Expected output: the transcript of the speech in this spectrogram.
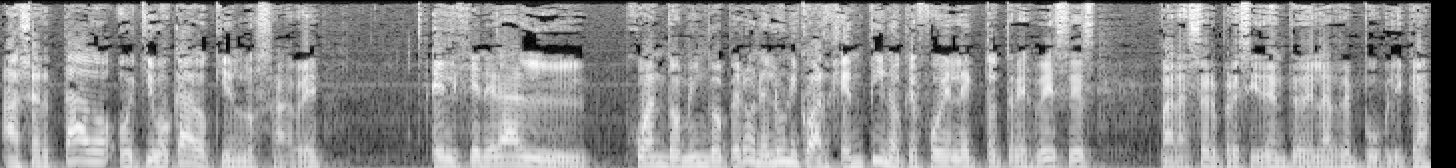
acertado o equivocado, quien lo sabe, el general Juan Domingo Perón, el único argentino que fue electo tres veces para ser presidente de la República,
